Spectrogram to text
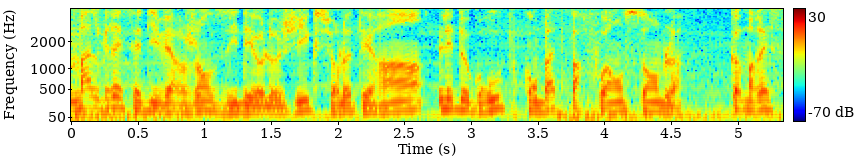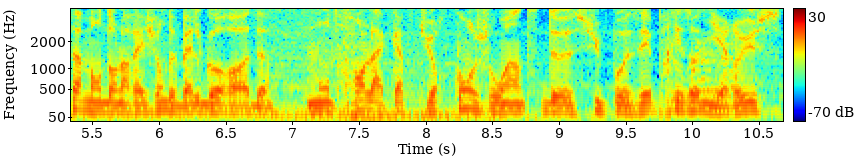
Malgré ces divergences idéologiques sur le terrain, les deux groupes combattent parfois ensemble, comme récemment dans la région de Belgorod, montrant la capture conjointe de supposés prisonniers russes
